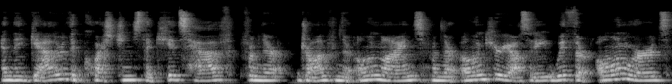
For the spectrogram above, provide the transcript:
And they gather the questions that kids have from their, drawn from their own minds, from their own curiosity, with their own words.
